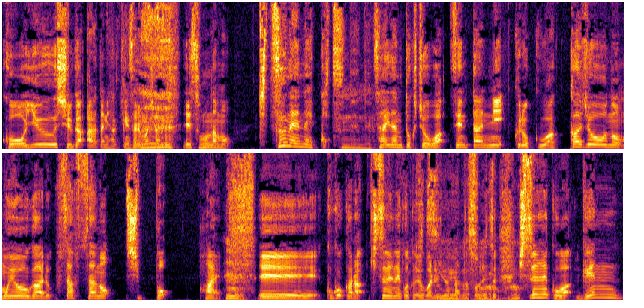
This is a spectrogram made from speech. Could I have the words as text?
固有種が新たに発見されました。えーその名も、キツネ猫。常ね。最大の特徴は、先端に黒く輪っか状の模様があるふさふさの尻尾。はい。えー、ここから、キツネ猫と呼ばれるようになったそうですキツネがそうなの。キツネ猫は、現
